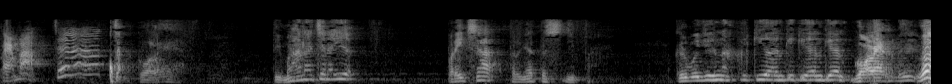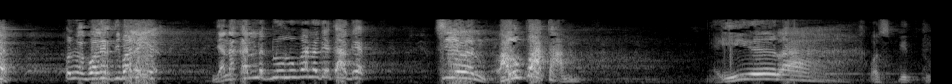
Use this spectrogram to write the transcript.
Tembak cecak goleh. Di mana cenah ieu? Periksa ternyata sniper. Keur nak kikian kikian kian goler deui. Wah, pun goler di mana Jangan kan dek lulungan aja kaget. Sieun, lalu patan. Iyalah, kos gitu.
